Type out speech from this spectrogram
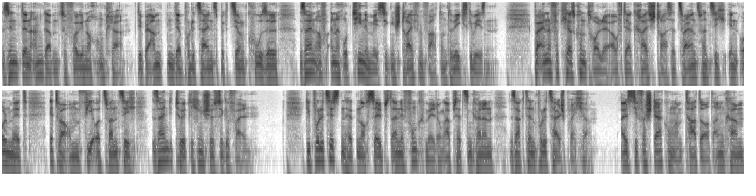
sind den Angaben zufolge noch unklar. Die Beamten der Polizeiinspektion Kusel seien auf einer routinemäßigen Streifenfahrt unterwegs gewesen. Bei einer Verkehrskontrolle auf der Kreisstraße 22 in Olmet etwa um 4.20 Uhr seien die tödlichen Schüsse gefallen. Die Polizisten hätten auch selbst eine Funkmeldung absetzen können, sagte ein Polizeisprecher. Als die Verstärkung am Tatort ankam,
